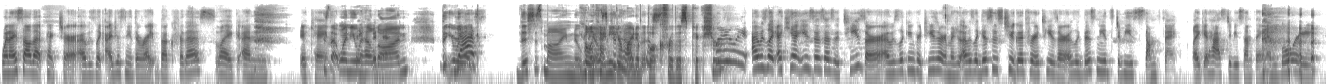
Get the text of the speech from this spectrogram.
when I saw that picture, I was like, I just need the right book for this. Like, and it came. Is that one you Thank held goodness. on that you were yes, like, "This is mine. Nobody like, else I need to write a have book for this picture. really. I was like, I can't use this as a teaser. I was looking for teaser images. I was like, this is too good for a teaser. I was like, this needs to be something. Like, it has to be something. And Lori,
